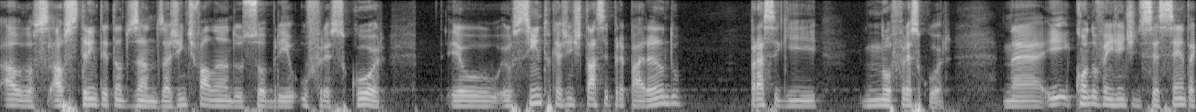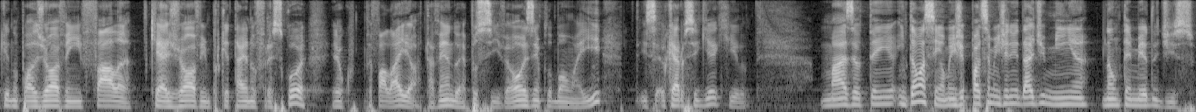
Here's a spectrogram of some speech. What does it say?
Aos, aos 30 e tantos anos, a gente falando sobre o frescor, eu, eu sinto que a gente está se preparando para seguir no frescor. Né? E quando vem gente de 60 aqui no pós-jovem e fala que é jovem porque tá aí no frescor, eu falo aí, ó, tá vendo? É possível. Olha um exemplo bom aí, eu quero seguir aquilo. Mas eu tenho. Então, assim, é pode ser uma ingenuidade minha não ter medo disso.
